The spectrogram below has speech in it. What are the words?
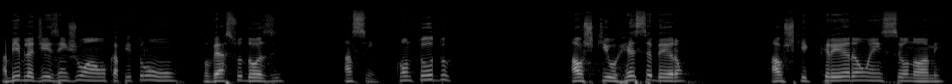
A Bíblia diz em João, capítulo 1, no verso 12, assim: Contudo, aos que o receberam, aos que creram em seu nome,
